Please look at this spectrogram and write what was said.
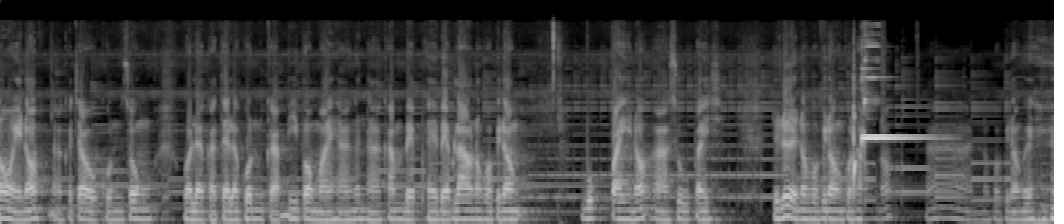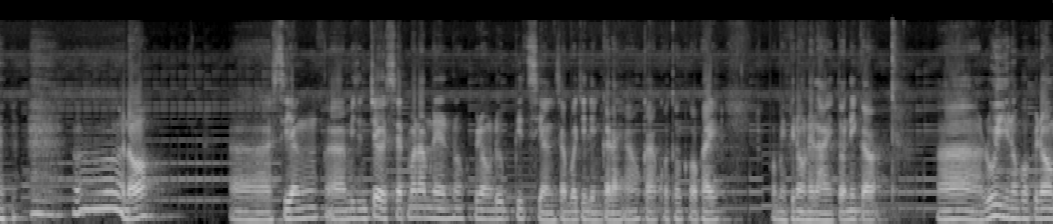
น้อยเนาะอ่าก็เจ้าขนส่งว่าแล้วก็แต่ละคนกับมีเป้าหมายหาเงินหาคำแบบไผแบบลาวนาะพอพี่น้องบุกไปเนาะอ่าสู่ไปเรื่อยๆนาะพอพี่น้องคนเฮา พี่น้องเอ้ยเนาะเสียงมีเซนเจอร์เซตมานำแน่นพี่น้องลืมปิดเสียงซับบ่จิลิงก็ได้เอากราบขอโทษขออภัยพ่อแม่พี่น้องหลายๆตอนนี้ก็ลุยเนาะพอพี่น้อง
